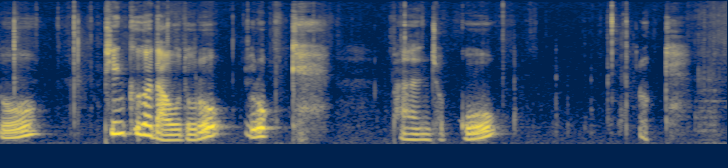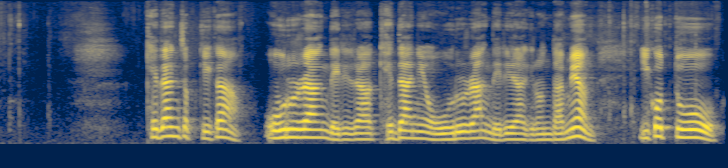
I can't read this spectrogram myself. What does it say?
또 핑크가 나오도록 이렇게 반 접고 이렇게. 계단 접기가 오르락 내리락 계단이 오르락 내리락 이런다면 이것도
